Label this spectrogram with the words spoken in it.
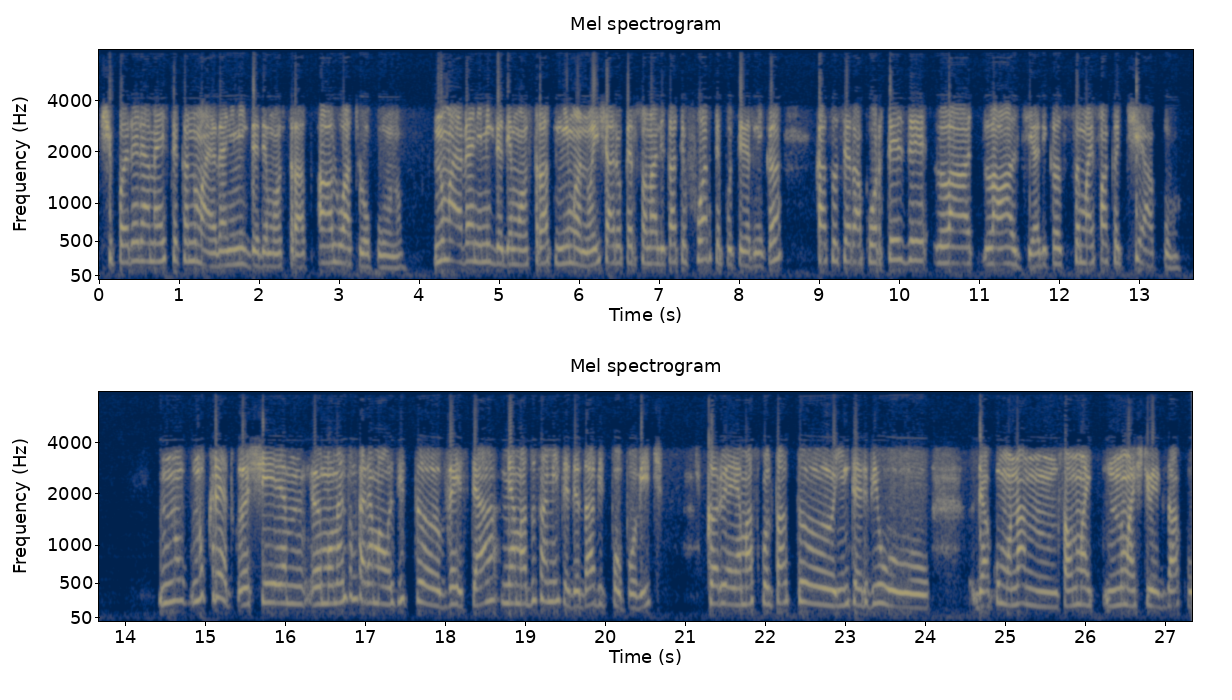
și părerea mea este că nu mai avea nimic de demonstrat. A luat locul 1 nu mai avea nimic de demonstrat nimănui și are o personalitate foarte puternică ca să se raporteze la, la alții, adică să mai facă ce acum. Nu, nu cred. Și mm, în momentul în care am auzit uh, vestea, mi-am adus aminte de David Popovici, căruia i-am ascultat uh, interviul de acum un an, sau nu mai, nu mai știu exact, cu,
